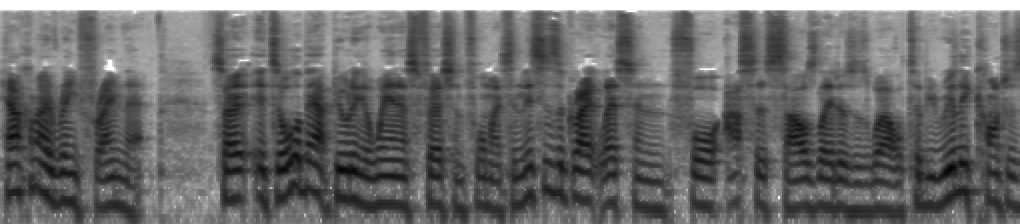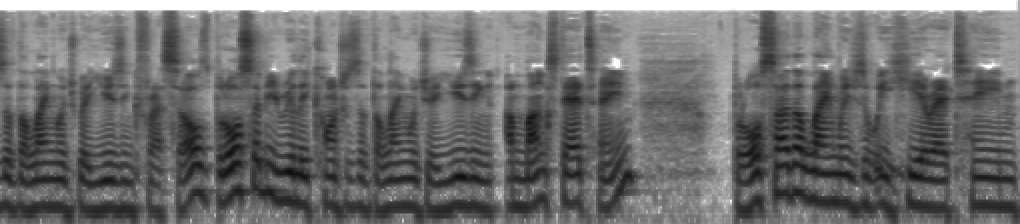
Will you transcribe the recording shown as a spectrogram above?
how can I reframe that? So it's all about building awareness first and foremost. And this is a great lesson for us as sales leaders as well to be really conscious of the language we're using for ourselves, but also be really conscious of the language we're using amongst our team, but also the language that we hear our team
